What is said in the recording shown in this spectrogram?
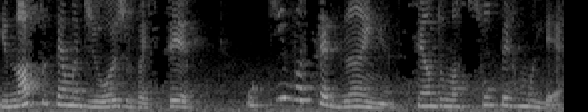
E nosso tema de hoje vai ser o que você ganha sendo uma super mulher?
